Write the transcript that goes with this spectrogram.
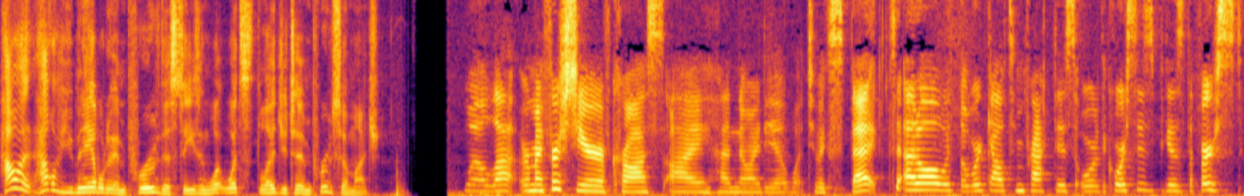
how how have you been able to improve this season? What what's led you to improve so much? Well, la- or my first year of cross, I had no idea what to expect at all with the workouts and practice or the courses because the first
